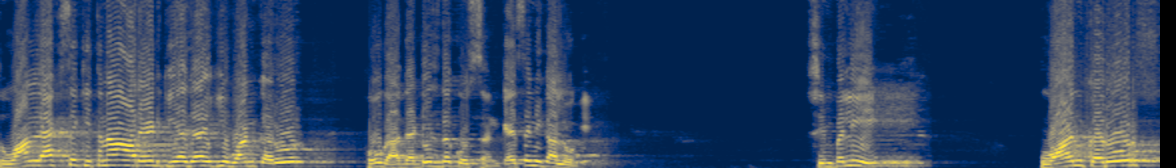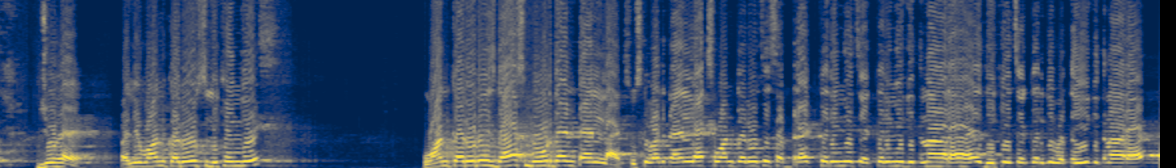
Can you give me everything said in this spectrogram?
तो वन लाख से कितना और ऐड किया जाए कि 1 करोड़ होगा दैट इज़ द क्वेश्चन कैसे निकालोगे सिंपली वन करोड़ जो है, पहले वन करोड़ लिखेंगे one crore is dash more than ten lakhs उसके बाद टेन लैक्स वन करोड़ से सब्ट्रैक्ट करेंगे चेक करेंगे कितना आ रहा है। देखिए चेक करके बताइए कितना आ रहा है।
